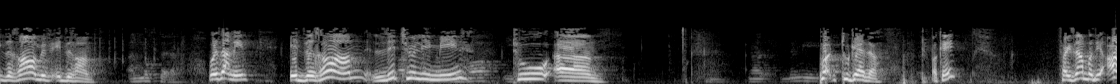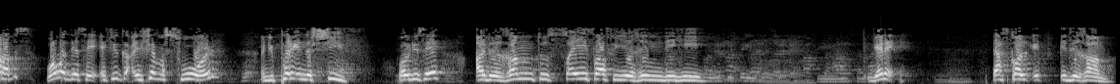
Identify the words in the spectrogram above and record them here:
idgham with idgham. What does that mean? Idgham literally means to um, put together. Okay? For example, the Arabs, what would they say? If you, got, if you have a sword and you put it in the sheath, what would you say? أَدْغَمْتُ الصَّيْفَ فِي غِمْدِهِ Get it? That's called idgham.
